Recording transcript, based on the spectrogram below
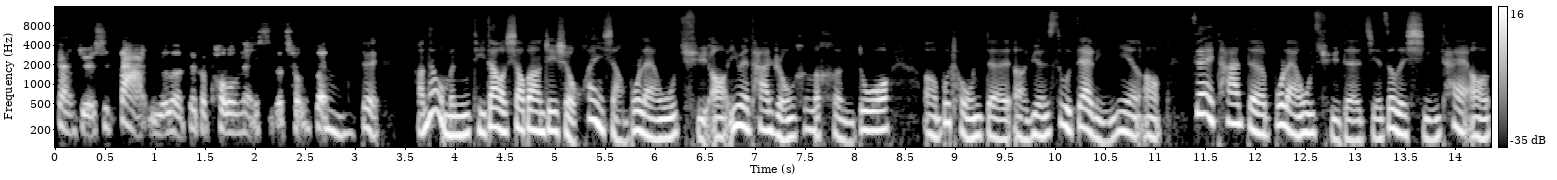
感觉是大于了这个 polonaise 的成分。嗯，对。好，那我们提到肖邦这首《幻想波兰舞曲》啊，因为它融合了很多呃不同的呃元素在里面啊，在它的波兰舞曲的节奏的形态啊，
